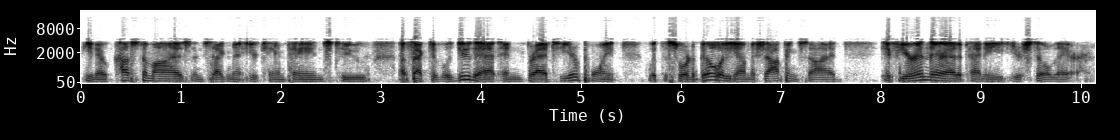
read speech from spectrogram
you know customize and segment your campaigns to effectively do that. And Brad, to your point, with the sortability on the shopping side, if you're in there at a penny, you're still there,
